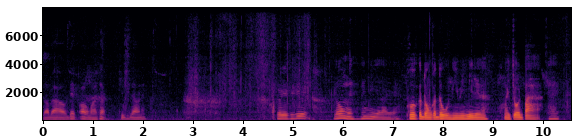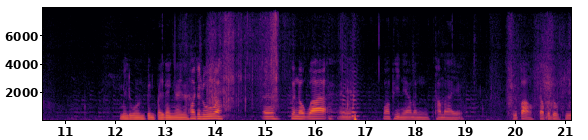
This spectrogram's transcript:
เราไปเอาเด็กออกมาจากคลิปที่แล้วเนี่ยดูดิพี่พี่โล่งเลยไม่มีอะไรเลยพวกกระดงกระดูกนี่ไม่มีเลยนะหอยโจรป้า ใช่ ไม่รู้มันเป็นไปได้ไงนะพอจะรู้ว่า เออ เพื่อนนกว่า อันนี้หมอผีเนี่ยมันทำอะไรหรือเปล่ากับกระดูกที่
